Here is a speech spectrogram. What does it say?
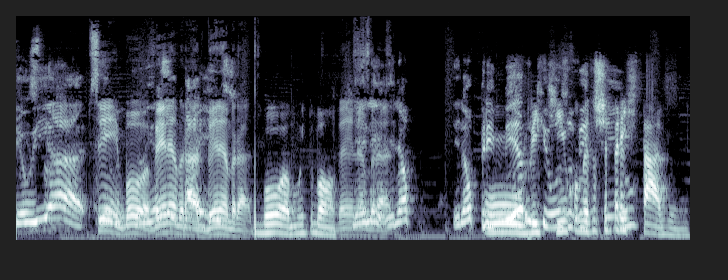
eu ia. Sim, eu- boa, eu ia bem lembrado, bem isso. lembrado. Boa, muito bom. Bem Ele, lembrado. ele é, o- ele é o primeiro o que Vitinho usa o começou a ser Vitinho. prestável.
